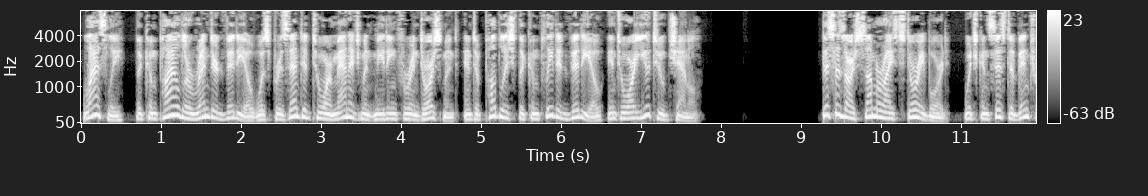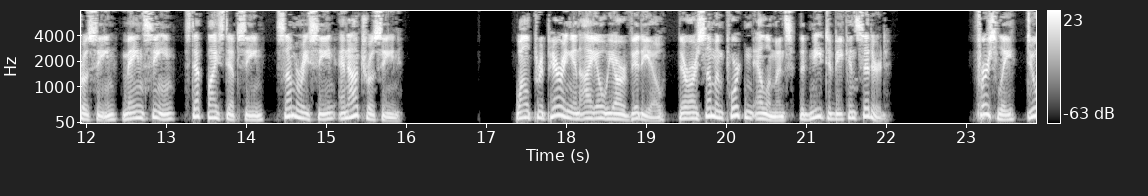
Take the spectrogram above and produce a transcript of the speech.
Lastly, the compiled or rendered video was presented to our management meeting for endorsement and to publish the completed video into our YouTube channel. This is our summarized storyboard, which consists of intro scene, main scene, step-by-step scene, summary scene and outro scene. While preparing an IOER video, there are some important elements that need to be considered. Firstly, do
